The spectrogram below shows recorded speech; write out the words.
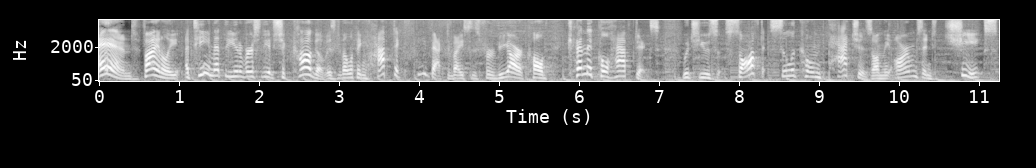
And finally, a team at the University of Chicago is developing haptic feedback devices for VR called Chemical Haptics, which use soft silicone patches on the arms and cheeks,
